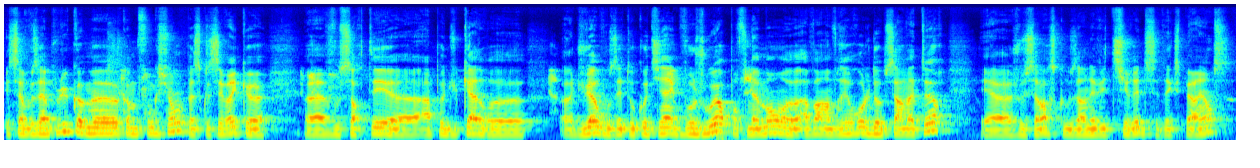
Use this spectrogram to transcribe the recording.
Et ça vous a plu comme, euh, comme fonction? Parce que c'est vrai que euh, vous sortez euh, un peu du cadre du Havre, vous êtes au quotidien avec vos joueurs pour finalement avoir un vrai rôle d'observateur. Et je veux savoir ce que vous en avez tiré de cette expérience.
